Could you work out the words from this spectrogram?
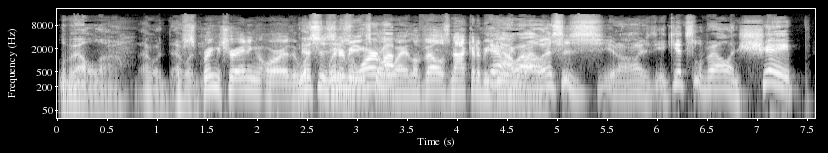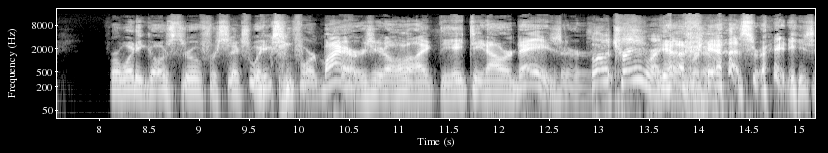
Lavelle, uh, that would that If would spring training or the This is winter meetings go away, Lavelle's not going to be yeah, doing well, well. this is you know it gets Lavelle in shape for what he goes through for six weeks in Fort Myers. You know, like the eighteen-hour days or It's a lot of training right yeah, there yeah, that's right. He's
